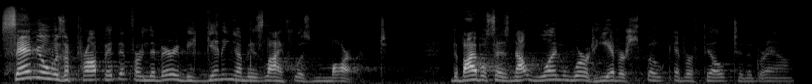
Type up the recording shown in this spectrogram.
Samuel was a prophet that from the very beginning of his life was marked the Bible says not one word he ever spoke ever fell to the ground.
